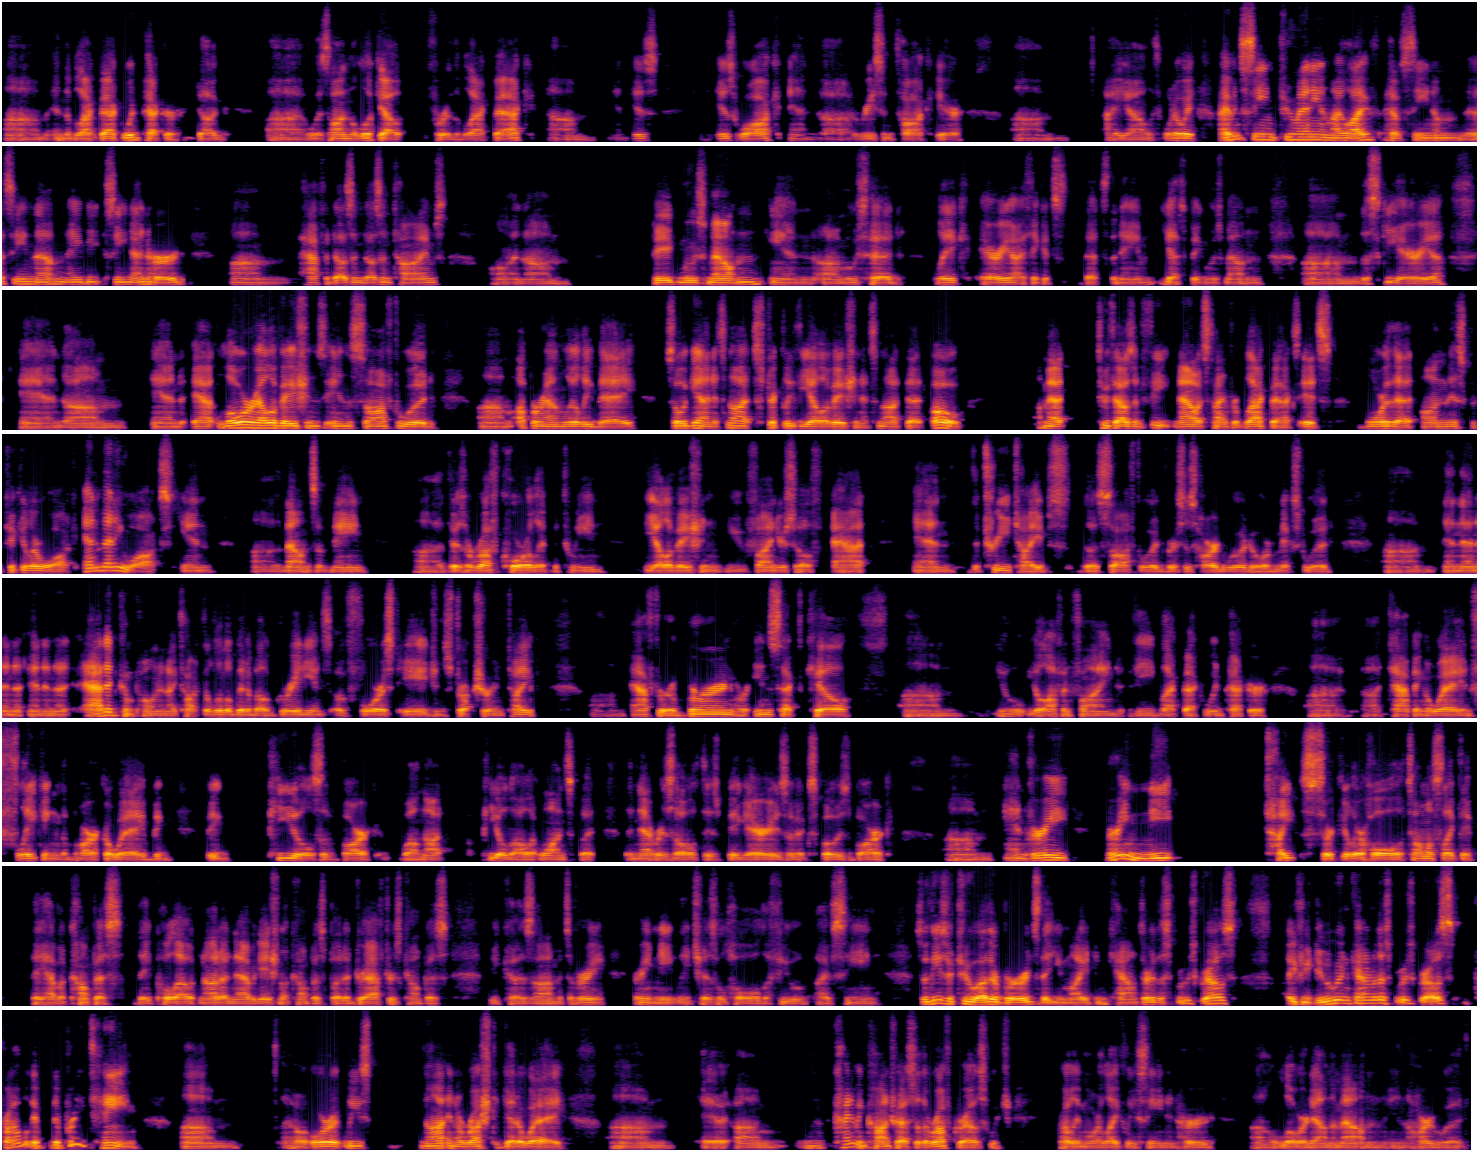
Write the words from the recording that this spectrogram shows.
um, and the blackback woodpecker. Doug uh, was on the lookout for the blackback um, in his his walk and uh, recent talk here. Um, I uh, what do I? I haven't seen too many in my life. Have seen them, seen them, maybe seen and heard um, half a dozen, dozen times on um, Big Moose Mountain in uh, Moosehead Lake area. I think it's that's the name. Yes, Big Moose Mountain, um, the ski area, and um, and at lower elevations in softwood um, up around Lily Bay. So again, it's not strictly the elevation. It's not that, oh, I'm at 2,000 feet. Now it's time for blackbacks. It's more that on this particular walk and many walks in uh, the mountains of Maine, uh, there's a rough correlate between the elevation you find yourself at and the tree types, the softwood versus hardwood or mixed wood. Um, and then in, in, an added component, I talked a little bit about gradients of forest age and structure and type. Um, after a burn or insect kill, um, you'll, you'll often find the blackback woodpecker uh, uh, tapping away and flaking the bark away, big, big peels of bark, well, not peeled all at once, but the net result is big areas of exposed bark um, and very, very neat tight circular hole. It's almost like they, they have a compass. They pull out not a navigational compass, but a drafter's compass because um, it's a very, very neatly chiseled hole, the few I've seen. So these are two other birds that you might encounter. The spruce grouse, if you do encounter the spruce grouse, probably they're pretty tame um, uh, or at least not in a rush to get away. Um, it, um, kind of in contrast to the ruffed grouse, which probably more likely seen and heard uh, lower down the mountain in the hardwood.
